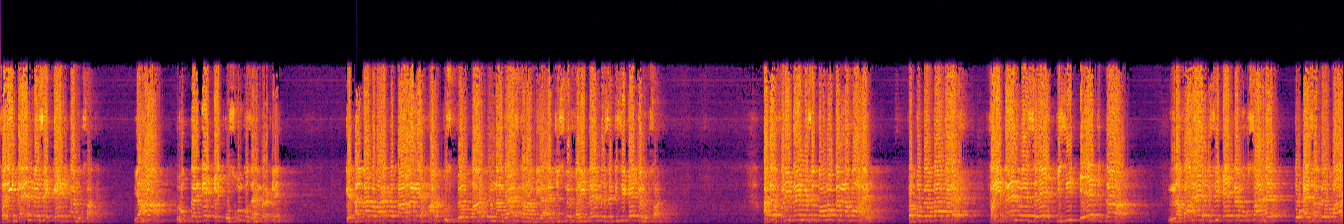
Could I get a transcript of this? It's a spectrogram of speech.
فریقین میں سے ایک کا نقصان ہے۔ یہاں رک کر کے ایک اصول کو ذہن میں رکھ لیں۔ کہ اللہ تبارک و تعالیٰ نے ہر اس ویوپار کو ناجائز قرار دیا ہے جس میں فریقین میں سے کسی ایک کا نقصان ہو اگر فریقین میں سے دونوں کا نفع ہے، تب تو ویوپار جائز۔ فریقین میں سے کسی ایک کا نفع ہے، کسی ایک کا نقصان ہے، تو ایسا ویوپار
